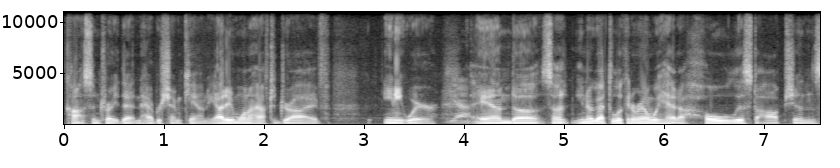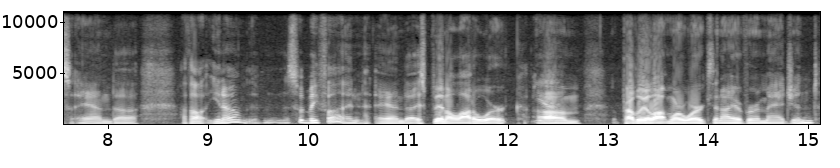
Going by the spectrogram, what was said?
concentrate that in Habersham County. I didn't want to have to drive anywhere. Yeah. And uh, so, you know, got to looking around. We had a whole list of options, and uh, I thought, you know, this would be fun. And uh, it's been a lot of work, yeah. um, probably a lot more work than I ever imagined,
